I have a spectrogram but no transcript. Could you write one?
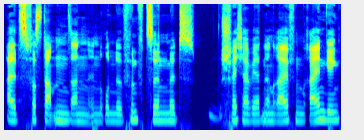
Als Verstappen dann in Runde 15 mit schwächer werdenden Reifen reinging,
